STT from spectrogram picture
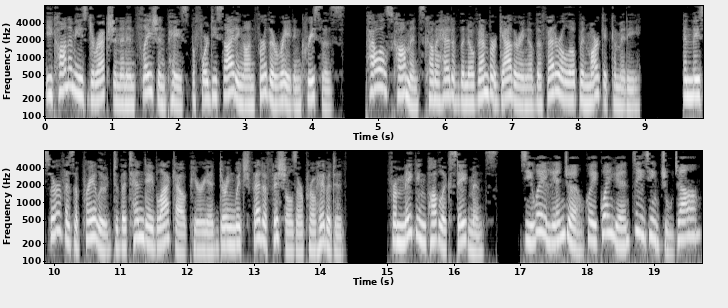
economy's direction and inflation pace before deciding on further rate increases. Powell's comments come ahead of the November gathering of the Federal Open Market Committee, and they serve as a prelude to the 10-day blackout period during which Fed officials are prohibited from making public statements. 几位联准会官员最近主张，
